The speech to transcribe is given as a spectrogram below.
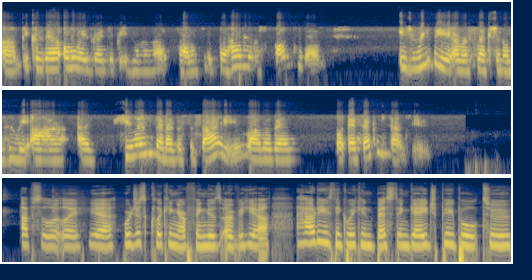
um, because there are always going to be human rights violations. So how we respond to them is really a reflection on who we are as humans and as a society rather than what their circumstance is. Absolutely, yeah. We're just clicking our fingers over here. How do you think we can best engage people to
